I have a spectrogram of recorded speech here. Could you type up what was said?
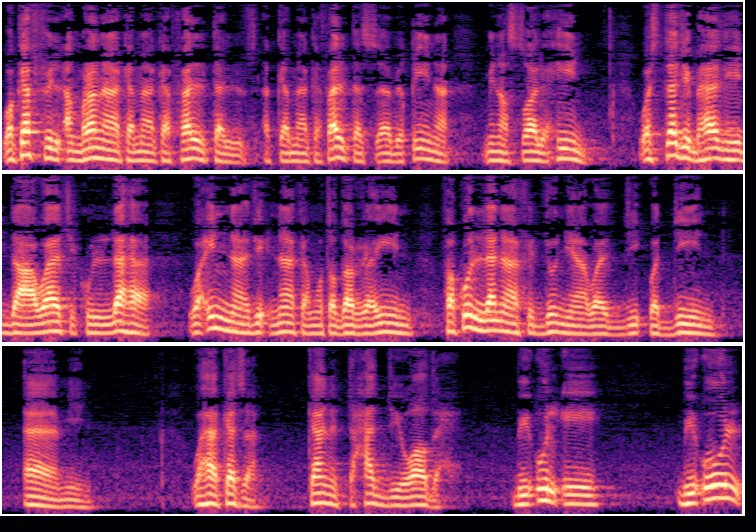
وكفل أمرنا كما كفلت كما كفلت السابقين من الصالحين. واستجب هذه الدعوات كلها وإنا جئناك متضرعين فكن لنا في الدنيا والدين. آمين. وهكذا كان التحدي واضح. بيقول إيه؟ بيقول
